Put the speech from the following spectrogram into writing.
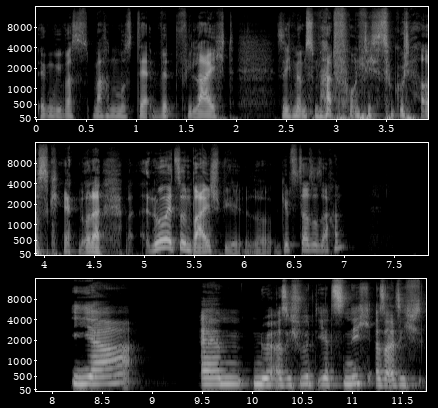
irgendwie was machen musst, der wird vielleicht sich mit dem Smartphone nicht so gut auskennen. Oder nur jetzt so ein Beispiel. Also, Gibt es da so Sachen? Ja, ähm, nö, also ich würde jetzt nicht, also als ich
